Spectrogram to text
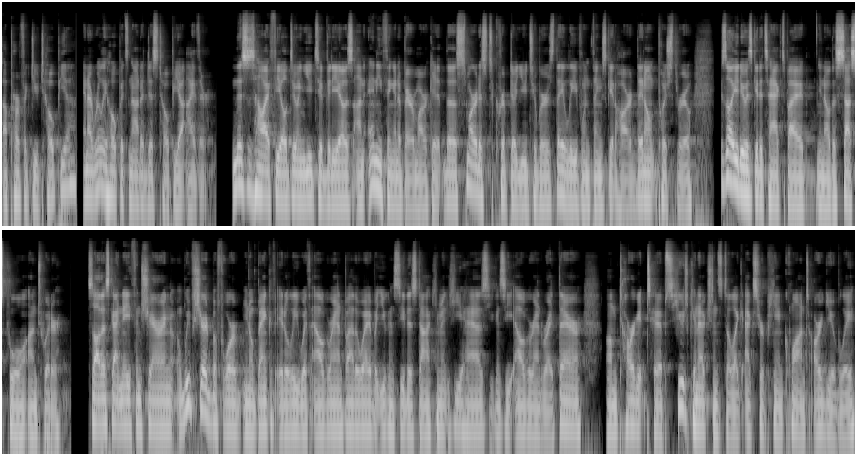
a perfect utopia, and I really hope it's not a dystopia either. And this is how I feel doing YouTube videos on anything in a bear market. The smartest crypto YouTubers, they leave when things get hard. They don't push through. Because all you do is get attacked by, you know, the cesspool on Twitter. Saw this guy Nathan sharing. We've shared before, you know, Bank of Italy with Algorand, by the way, but you can see this document he has. You can see Algorand right there. Um, target tips, huge connections to like XRP and Quant, arguably.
